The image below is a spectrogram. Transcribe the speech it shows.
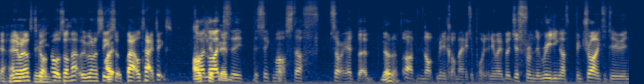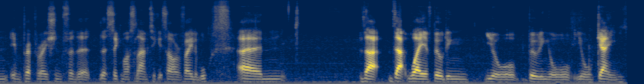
Yeah. Keen Anyone else got thoughts on that? We want to see I- sort of battle tactics. I'll I like in. the the Sigmar stuff. Sorry, Ed, but No, no. I've not really got a major point anyway. But just from the reading I've been trying to do in, in preparation for the the Sigmar Slam tickets are available. Um, that that way of building your building your your game,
